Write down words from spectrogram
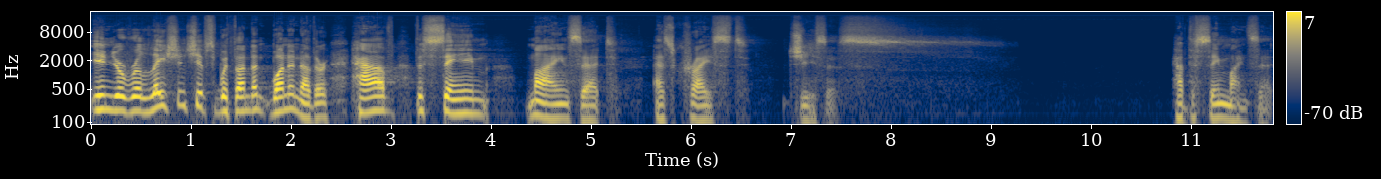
In your relationships with one another, have the same mindset as Christ Jesus. Have the same mindset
